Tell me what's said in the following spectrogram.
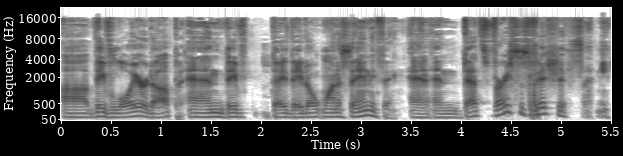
Uh, they've lawyered up and they've they, they don't want to say anything, and and that's very suspicious. I mean,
